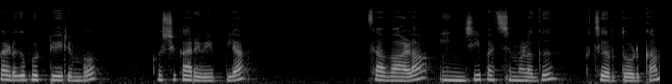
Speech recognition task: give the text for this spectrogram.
കടുക് പൊട്ടി വരുമ്പോൾ കുറച്ച് കറിവേപ്പില സവാള ഇഞ്ചി പച്ചമുളക് ചേർത്ത് കൊടുക്കാം.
